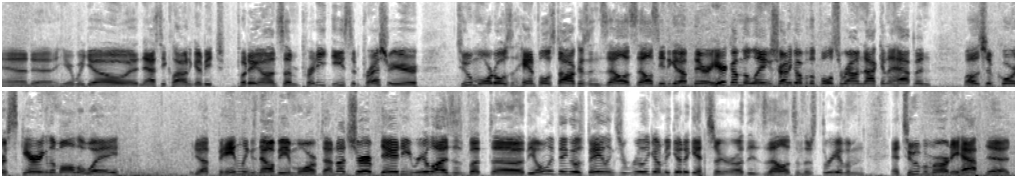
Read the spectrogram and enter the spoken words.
And uh, here we go. Nasty Clown going to be putting on some pretty decent pressure here. Two Immortals, a handful of Stalkers, and Zealots. Zealots need to get up there. Here come the Lings trying to go for the full surround. Not going to happen. Mothership Core scaring them all away. We do have Banelings now being morphed. I'm not sure if Deity realizes, but uh, the only thing those Banelings are really going to be good against are, are the Zealots, and there's three of them, and two of them are already half dead.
